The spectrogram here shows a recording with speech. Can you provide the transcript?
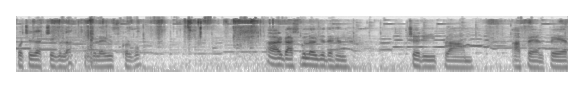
পচে যাচ্ছে এগুলা এগুলা ইউজ করব। আর গাছগুলো ওই যে দেখেন, চেরি, প্লাম, আপেল পের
